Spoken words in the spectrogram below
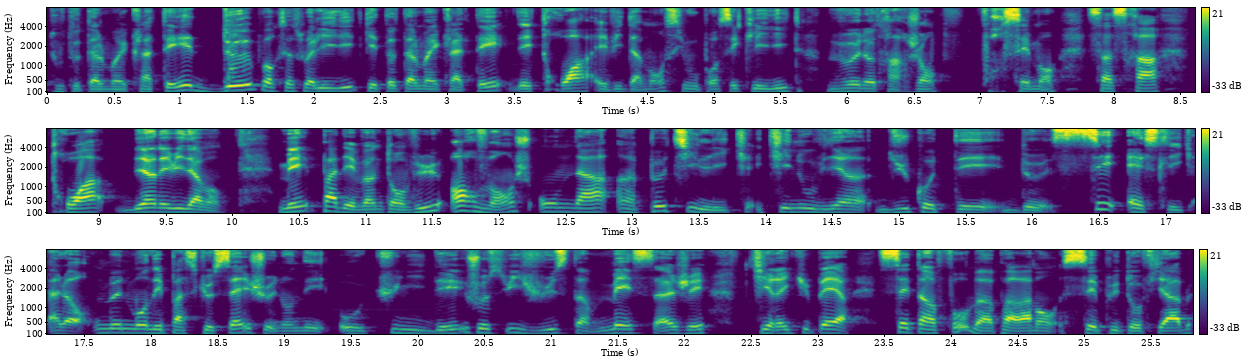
tout totalement éclaté, 2 pour que ce soit Lilith qui est totalement éclaté, et 3 évidemment si vous pensez que Lilith veut notre argent, forcément, ça sera 3 bien évidemment. Mais pas d'event en vue. En revanche, on a un petit leak qui nous vient du côté de CS Leak. Alors, me demandez pas ce que c'est, je n'en ai aucune idée. Je suis juste un messager qui récupère cette info, mais apparemment c'est plutôt fiable.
